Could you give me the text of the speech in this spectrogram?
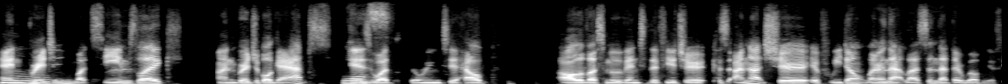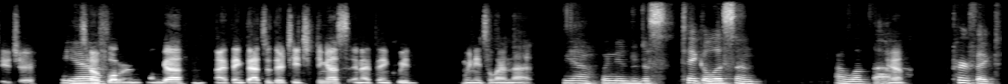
and mm. bridging what seems like unbridgeable gaps yes. is what's going to help all of us move into the future. Because i'm not sure if we don't learn that lesson that there will be a future. Yeah. So flora and funga i think that's what they're teaching us and i think we we need to learn that. Yeah we need to just take a listen. I love that. Yeah Perfect.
